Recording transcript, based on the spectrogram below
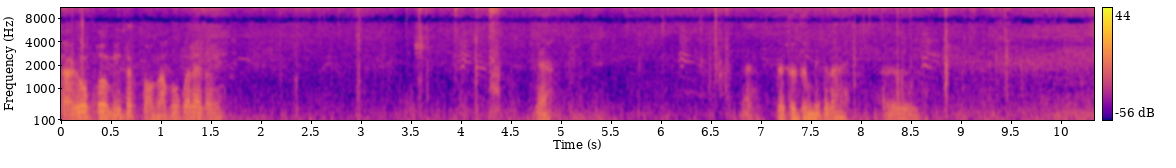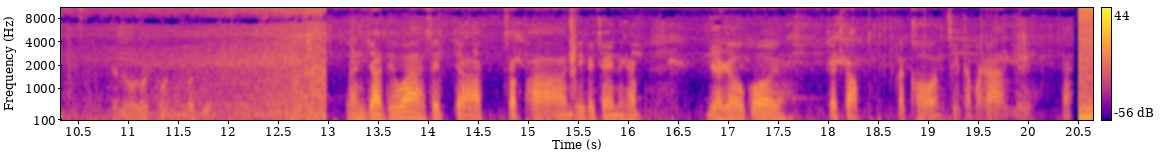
ถ่ายรูปเพิ่มอีกสักสองสามรูปก็ได้ตรงนี้ เนี่ย เนี่ยเดี๋ยวเติมอีกก็ได้ เออ เดี๋ยวรอรถก่อนรถเยอะหลังจากที่ว่าเสร็จจากสะพานเอกชัยนะครับ เดี๋ยวเราก็จะกลับนครศรีธรรมราชเลยนะ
